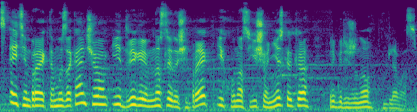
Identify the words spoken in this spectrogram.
С этим проектом мы заканчиваем и двигаем на следующий проект. Их у нас еще несколько прибережено для вас.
